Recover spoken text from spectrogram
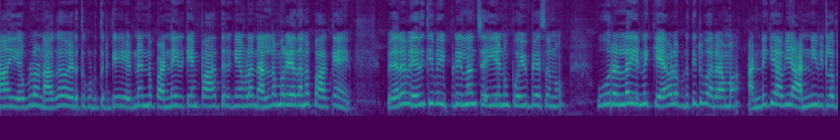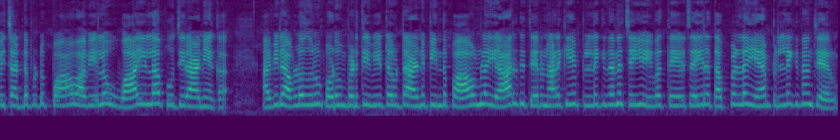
நான் எவ்வளோ நகை எடுத்து கொடுத்துருக்கேன்? என்னென்ன பண்ணியிருக்கேன் பார்த்துருக்கேன். எவ்வளோ நல்ல முறையாக தானே பார்க்கேன். வேற எதுக்கு இவ இப்படிலாம் செய்யணும் போய் பேசணும்? ஊரெல்லாம் என்ன கேவலப்படுத்திட்டு வராமா? அன்னைக்கு அவிய அண்ணி வீட்டில் போய் சண்டை போட்டு பாவம் அவியெல்லாம் வாயிலா பூச்சி ராணியக்கா அவில அவ்வளோ தூரம் கொடுமைப்படுத்தி வீட்டை விட்டு அனுப்பி இந்த பாவம்ல யாருக்கு சேரும்? நாளைக்கு என் பிள்ளைக்கு தானே செய்யும். இவ தே- செய்யற தப்பெல்லாம் என் பிள்ளைக்கு தான் சேரும்.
